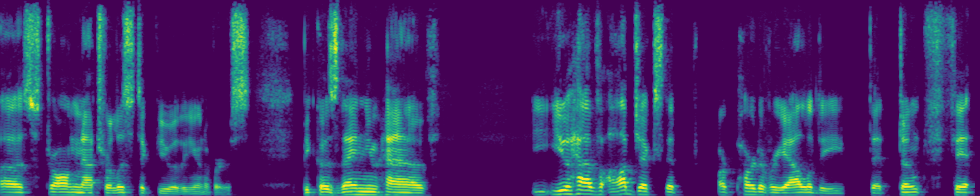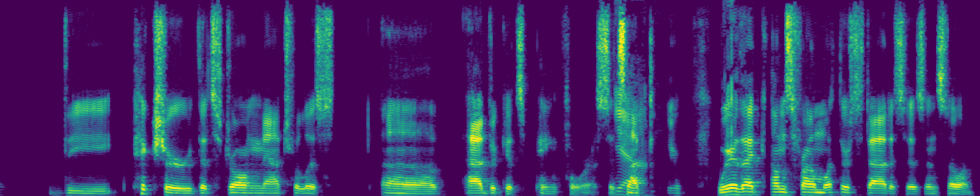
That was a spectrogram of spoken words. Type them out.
a strong naturalistic view of the universe, because then you have you have objects that are part of reality that don't fit the picture that strong naturalist uh, advocates paint for us. It's yeah. not clear where that comes from, what their status is, and so on.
